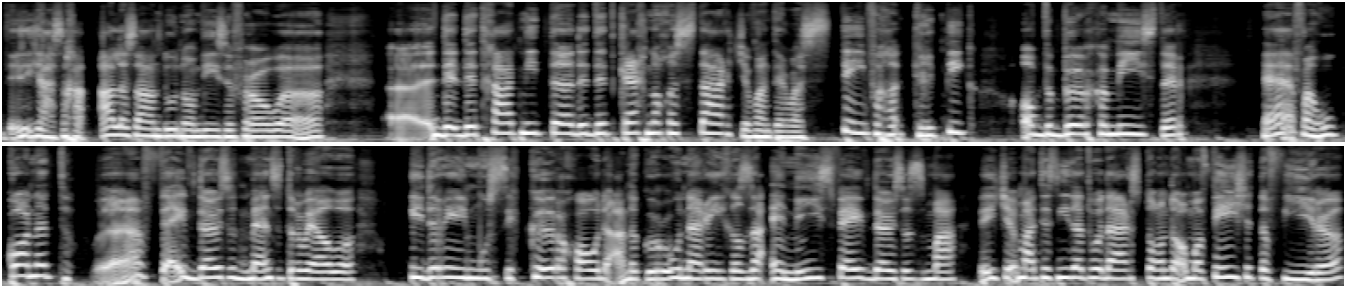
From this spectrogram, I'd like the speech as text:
ja, ze gaan alles aan doen om deze vrouw uh, uh, dit, gaat niet, uh, dit, krijgt nog een staartje. Want er was stevige kritiek op de burgemeester. Hè, van hoe kon het? 5000 mensen terwijl iedereen moest zich keurig houden aan de coronaregels. En ineens 5000. Maar, weet je, maar het is niet dat we daar stonden om een feestje te vieren.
